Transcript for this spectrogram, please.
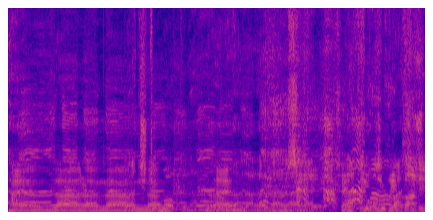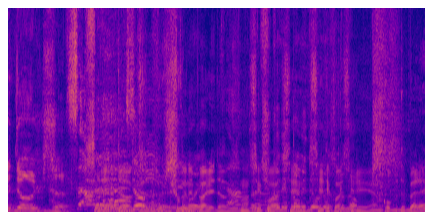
Là, tu te moques, là. Non, Hein là, là, là, là. C'est Là, tu- passes- par les dogs. C'est Les Dogs, je connais pas les Dogs. Non, Ah, c'est tu quoi connais pas C'est c'est quoi non. C'est un groupe de ballet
